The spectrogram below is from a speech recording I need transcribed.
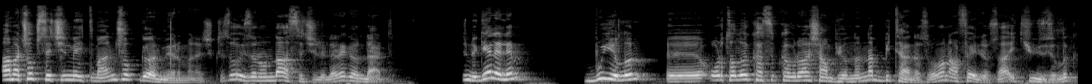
Ama çok seçilme ihtimalini çok görmüyorum ben açıkçası. O yüzden onu da az seçililere gönderdim. Şimdi gelelim bu yılın e, ortalığı kasıp kavuran şampiyonlarından bir tanesi olan Aphelios'a 200 yıllık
